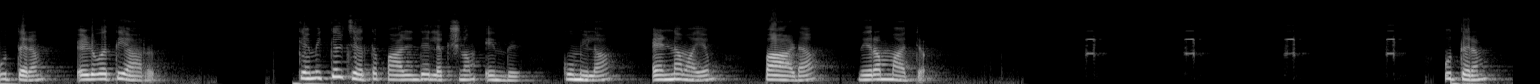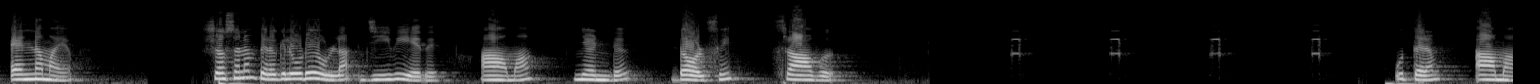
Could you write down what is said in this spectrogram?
ഉത്തരം എഴുപത്തിയാറ്. കെമിക്കൽ ചേർത്ത പാലിന്റെ ലക്ഷണം എന്ത്? കുമിള എണ്ണമയം പാട നിറം മാറ്റം ഉത്തരം എണ്ണമയം. ശ്വസനം പിറകിലൂടെയുള്ള ജീവി ഏത്? ആമ ഞണ്ട് ഡോൾഫിൻ സ്രാവ്. ഉത്തരം ആമ.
